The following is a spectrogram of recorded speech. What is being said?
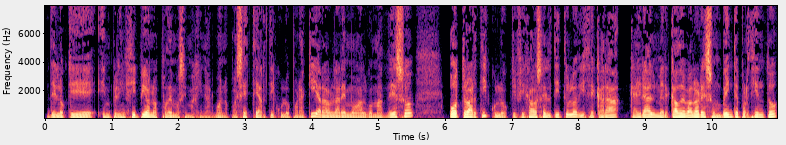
de lo que en principio nos podemos imaginar. Bueno, pues este artículo por aquí, ahora hablaremos algo más de eso. Otro artículo que fijaos el título dice que caerá el mercado de valores un 20%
